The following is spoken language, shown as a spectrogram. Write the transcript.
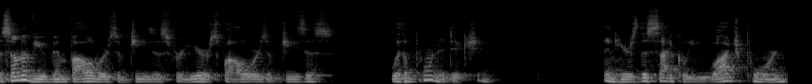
Some of you have been followers of Jesus for years, followers of Jesus with a porn addiction. And here's the cycle you watch porn,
